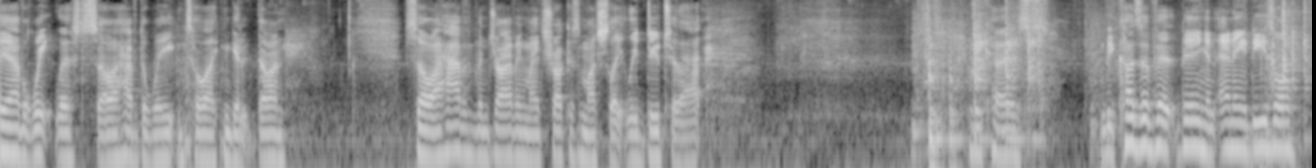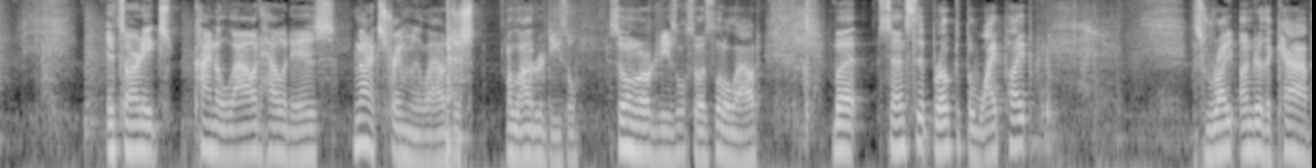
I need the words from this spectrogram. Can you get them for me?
they have a wait list, so I have to wait until I can get it done. So I haven't been driving my truck as much lately due to that. Because, because of it being an NA diesel, it's already kind of loud how it is. Not extremely loud, just a louder diesel. Still a louder diesel, so it's a little loud. But since it broke at the Y pipe, it's right under the cab.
